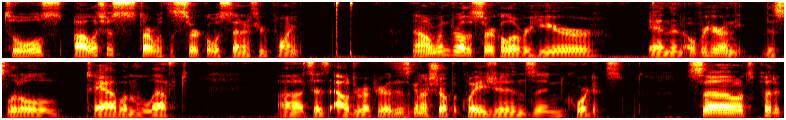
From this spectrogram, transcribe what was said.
Tools. Uh, let's just start with the circle with center through point. Now I'm going to draw the circle over here, and then over here on the this little tab on the left, uh, it says algebra up here. This is going to show up equations and coordinates. So let's put a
